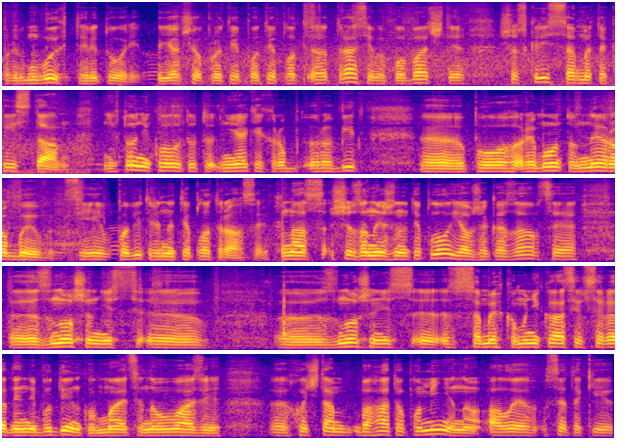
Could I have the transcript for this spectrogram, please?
придомових територій. Якщо пройти по теплотрасі, ви побачите, що скрізь саме такий стан. Ніхто ніколи тут ніяких робіт е, по ремонту не робив цієї повітряної теплотраси. У нас що занижене тепло, я вже казав, це е, зношеність. Е, Зношеність е, самих комунікацій всередині будинку мається на увазі, е, хоч там багато поміняно, але все-таки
